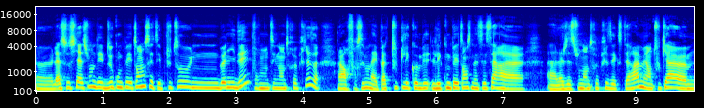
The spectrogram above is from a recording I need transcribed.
euh, l'association des deux compétences était plutôt une bonne idée pour monter une entreprise. Alors forcément, on n'avait pas toutes les, com- les compétences nécessaires à, à la gestion d'entreprise, etc. Mais en tout cas, euh,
